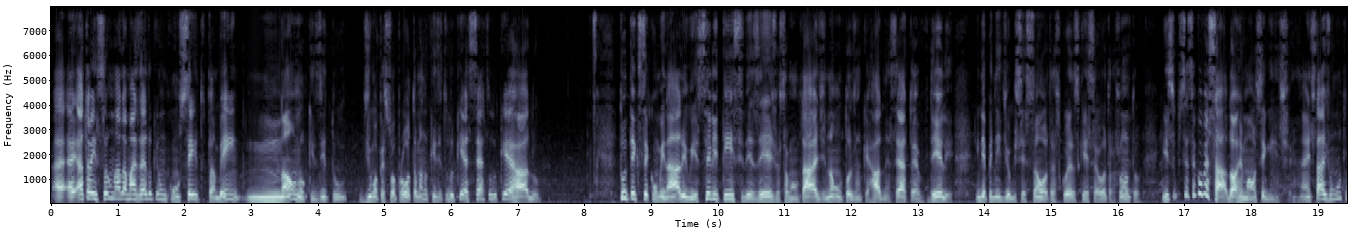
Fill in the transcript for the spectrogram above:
É, é, a traição nada mais é do que um conceito também, não no quesito de uma pessoa para outra, mas no quesito do que é certo do que é errado. Tudo tem que ser combinado e se ele tem esse desejo, essa vontade, não estou dizendo que é errado, não é certo, é dele, independente de obsessão, outras coisas, que esse é outro assunto, isso precisa ser conversado. Ó, irmão, é o seguinte, a gente está junto,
